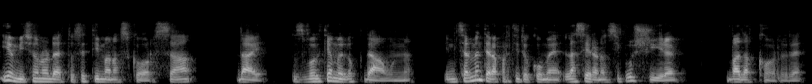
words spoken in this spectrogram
Io mi sono detto settimana scorsa, dai, svoltiamo il lockdown. Inizialmente era partito come la sera non si può uscire, vado a correre.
